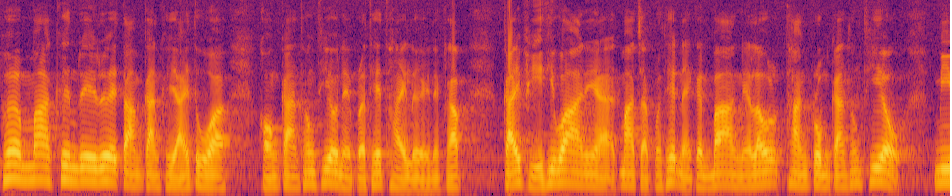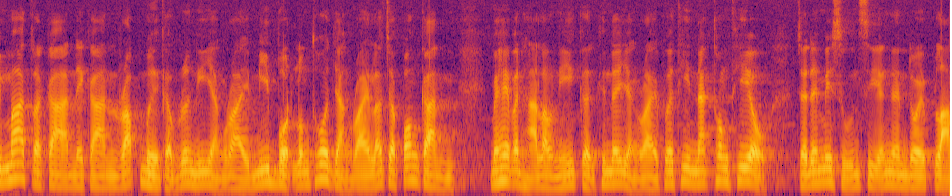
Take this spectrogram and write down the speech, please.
เพิ่มมากขึ้นเรื่อย ๆ ตามการขยายตัวของการท่องเที่ยวในประเทศไทยเลยนะครับไกด์ผีที่ว่าเนี่ยมาจากประเทศไหนกันบ้างเนี่ยแล้วทางกรมการท่องเที่ยว มีมาตรการในการรับมือกับเรื่องนี้อย่างไร มีบทลงโทษอย่างไร แล้วจะป้องกันไม่ให้ปัญหาเหล่านี้เกิดขึ้นได้อย่างไร เพื่อที่นักท่องเที่ยว จะได้ไม่สูญเสียเงินโดยเปล่า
